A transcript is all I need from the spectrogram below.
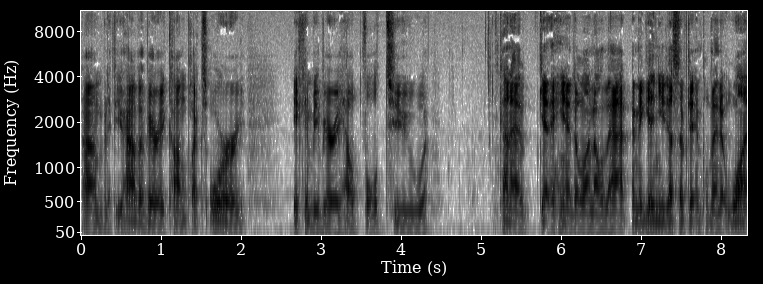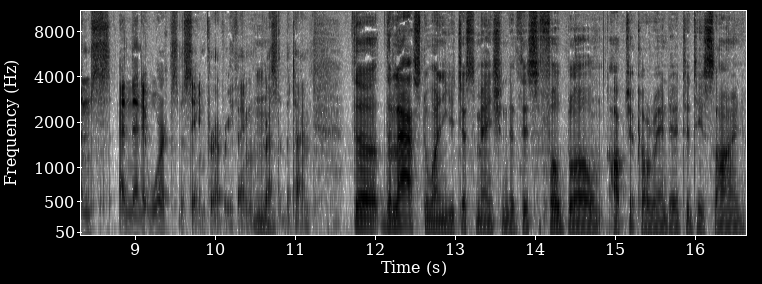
Um, but if you have a very complex org, it can be very helpful to kind of get a handle on all that. And again, you just have to implement it once, and then it works the same for everything mm. the rest of the time. The the last one you just mentioned, this full blown object oriented design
